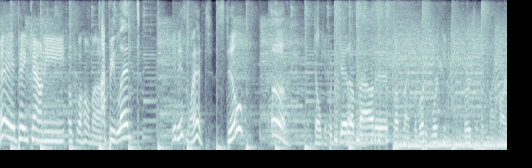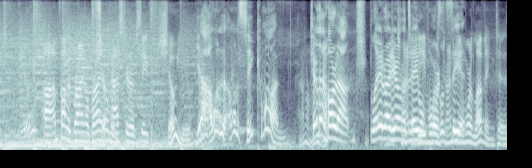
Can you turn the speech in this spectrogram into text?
Hey, Payne County, Oklahoma. Happy Lent. It is Lent. Still? Ugh. Don't kidding. forget Love about it. Love Lent. The Lord is working conversion in my heart. Really? Uh, I'm Father Brian O'Brien, Show me. pastor of Safe. Show you? Yeah, I want to. I want to see. Come on, I don't tear know. that heart out. Lay it right here on the Trying to table be for more, us. Let's trying see to be it. more loving to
